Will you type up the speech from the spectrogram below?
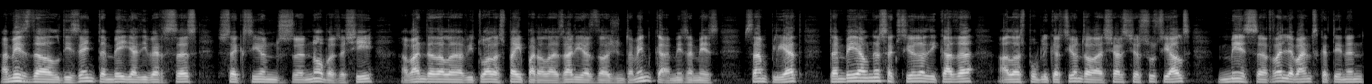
A més del disseny, també hi ha diverses seccions noves. Així, a banda de l'habitual espai per a les àrees de l'Ajuntament, que a més a més s'ha ampliat, també hi ha una secció dedicada a les publicacions a les xarxes socials més rellevants que tenen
